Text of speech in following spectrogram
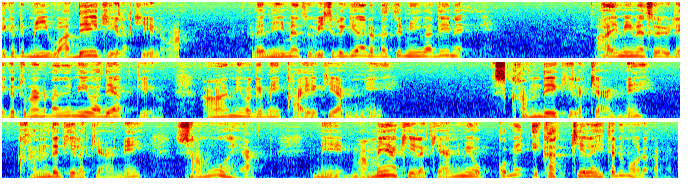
ඒකට මී වදේ කියලා කියනවා. හැබැයි මීමැස්ස විසිර ගියාට පස්සේ මී වදේ නැහැ. ආයි මීමැස්ස වෙලා එකතු වුණාට පස්සේ මී වදයක් තියෙනවා. ආන්නේ වගේ මේ කය කියන්නේ ස්කන්ධය කියලා කියන්නේ කන්ද කියලා කියන්නේ සමූහයක් මේ මමයා කියලා කියන්නේ මේ ඔක්කොම එකක් කියලා හිතන මොඩකමට.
